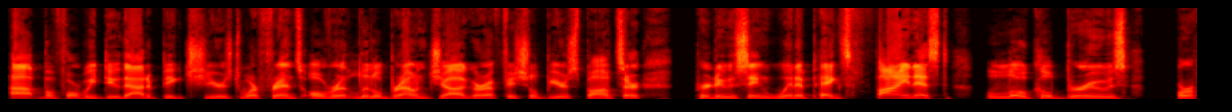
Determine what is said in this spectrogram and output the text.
Uh, before we do that, a big cheers to our friends over at Little Brown Jug, our official beer sponsor, producing Winnipeg's finest local brews for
